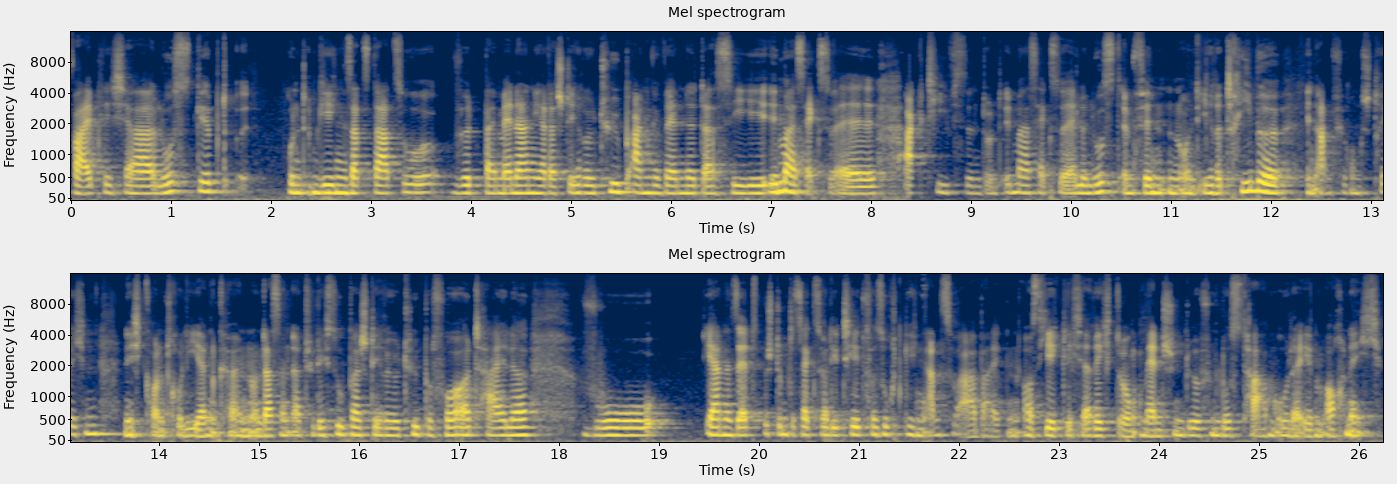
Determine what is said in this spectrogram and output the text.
weiblicher Lust gibt. Und im Gegensatz dazu wird bei Männern ja das Stereotyp angewendet, dass sie immer sexuell aktiv sind und immer sexuelle Lust empfinden und ihre Triebe in Anführungsstrichen nicht kontrollieren können. Und das sind natürlich super stereotype Vorurteile, wo er eine selbstbestimmte Sexualität versucht gegen anzuarbeiten, aus jeglicher Richtung. Menschen dürfen Lust haben oder eben auch nicht,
